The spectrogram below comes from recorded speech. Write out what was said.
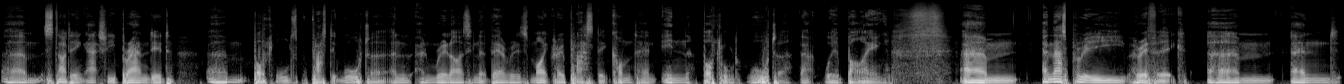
um, studying actually branded um, bottled plastic water and, and realizing that there is microplastic content in bottled water that we're buying. Um, and that's pretty horrific. Um, and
